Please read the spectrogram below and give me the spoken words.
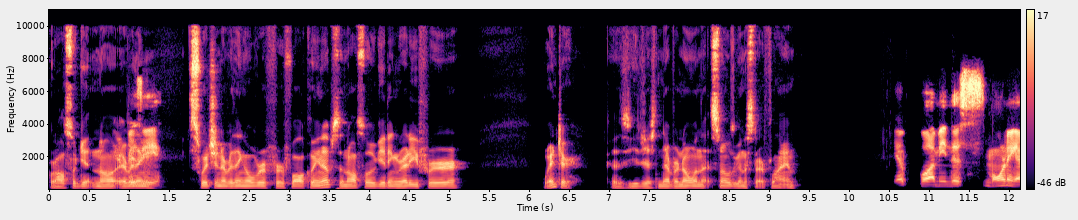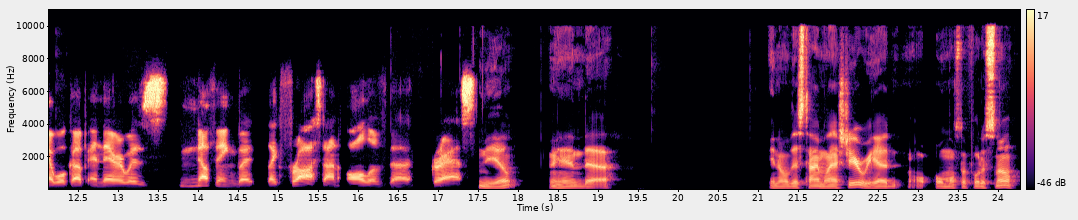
we're also getting all You're everything, busy. switching everything over for fall cleanups, and also getting ready for winter because you just never know when that snow's going to start flying. Yep. Well, I mean, this morning I woke up and there was nothing but like frost on all of the grass. Yep. And, uh, you know, this time last year we had almost a foot of snow.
